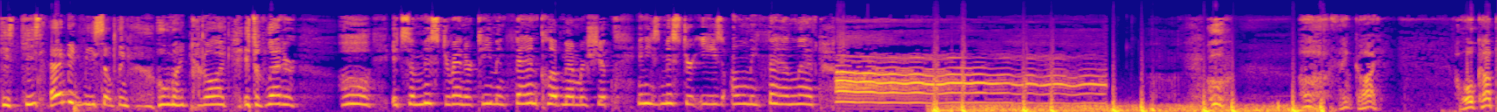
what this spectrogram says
he's, he's handing me something. Oh my god. It's a letter. Oh, it's a Mr. Entertainment fan club membership, and he's Mr. E's only fan left. Oh, oh, thank God. I woke up.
